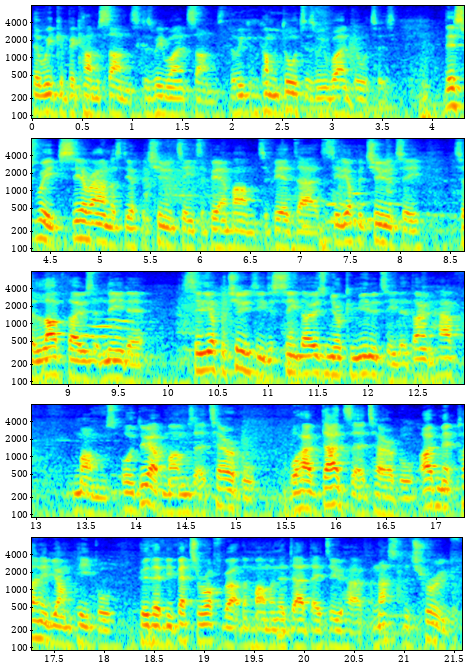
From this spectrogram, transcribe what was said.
that we could become sons because we weren't sons, that we could become daughters, we weren't daughters. This week, see around us the opportunity to be a mum, to be a dad. See the opportunity to love those that need it. See the opportunity to see those in your community that don't have mums or do have mums that are terrible or have dads that are terrible. I've met plenty of young people who they'd be better off without the mum and the dad they do have, and that's the truth.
